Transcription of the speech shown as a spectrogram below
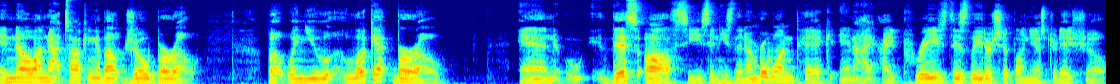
And no, I'm not talking about Joe Burrow. But when you look at Burrow and this offseason, he's the number one pick, and I, I praised his leadership on yesterday's show.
